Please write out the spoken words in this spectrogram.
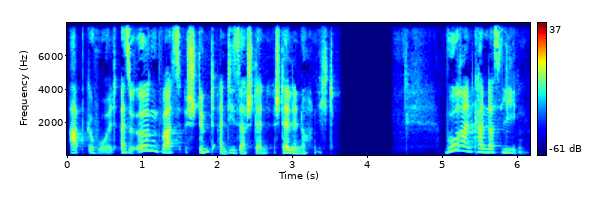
abgeholt. Also irgendwas stimmt an dieser Stelle noch nicht. Woran kann das liegen?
